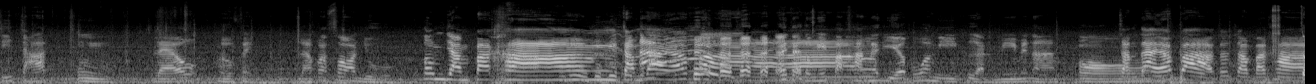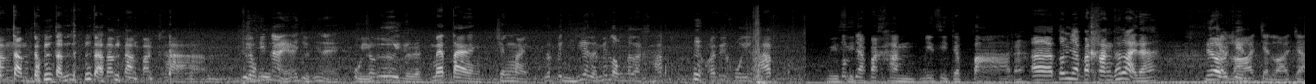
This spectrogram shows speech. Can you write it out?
จี๊ดจ๊าดอืม แล้วเพอร์เฟกแล้วก็ซ่อนอยู่ ต้มยำปลาคางจำได้ครับป่าเอ้ยแต่ตรงนี้ปลาคังน่าจะเยอะเพราะว่ามีเขื่อนมีแม่น้อ๋อจำได้ครับป่าต้มยำปลาคางต้มตำต้มตำต้มตต้มยำปลาคางำ อยู่ที่ไหนนะอยู่ที่ไหนปุ๋ยอื้ออยู่เลยำแม่แตงเชียงใหม่ แล้วเป็นเฮียอะไรไม่ลงกันล่ะครับไว้ไปคุยครับมีต้มสิทธิ์ยำปลาคังมีสิทธิ์จะป่านะเอ่อต้มยำปลาคังเท่าไหร่นะที่เราเจ็ไปดกินร้อยเจ็ดร้อยจ้ะ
